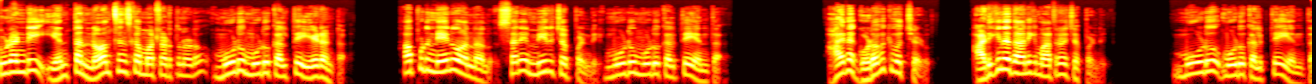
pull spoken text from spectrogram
చూడండి ఎంత నాన్సెన్స్గా మాట్లాడుతున్నాడో. మూడు మూడు కలిపితే ఏడంట. అప్పుడు నేను అన్నాను సరే మీరు చెప్పండి. మూడు మూడు కలిపితే ఎంత? ఆయన గొడవకి వచ్చాడు. అడిగిన దానికి మాత్రమే చెప్పండి. మూడు మూడు కలిపితే ఎంత?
